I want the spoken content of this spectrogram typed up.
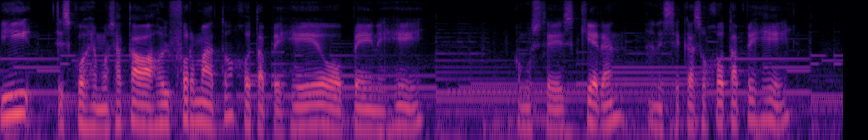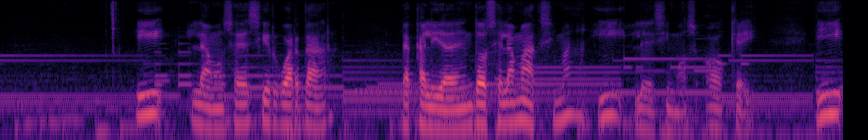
y escogemos acá abajo el formato JPG o PNG como ustedes quieran en este caso JPG y le vamos a decir guardar la calidad en 12 la máxima y le decimos ok y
